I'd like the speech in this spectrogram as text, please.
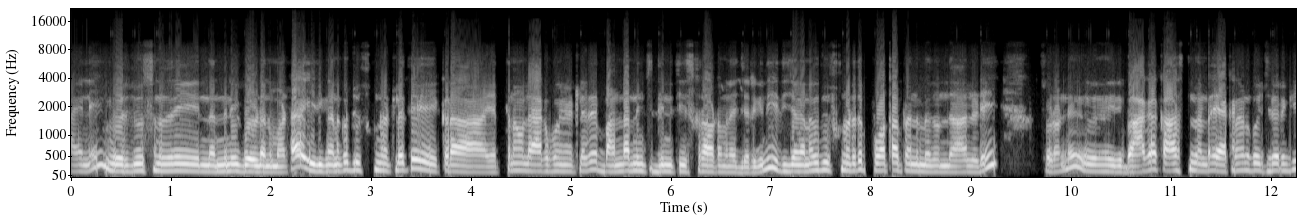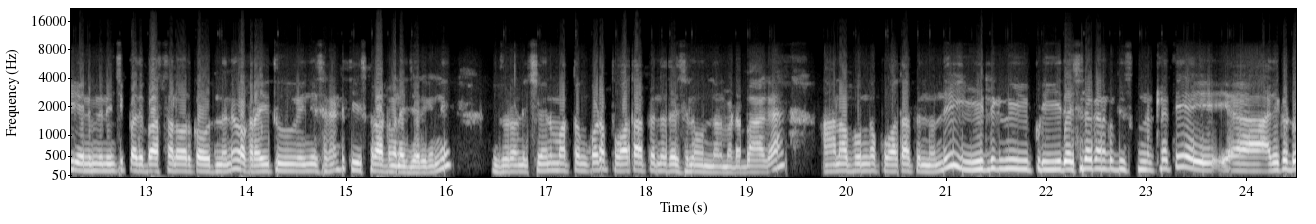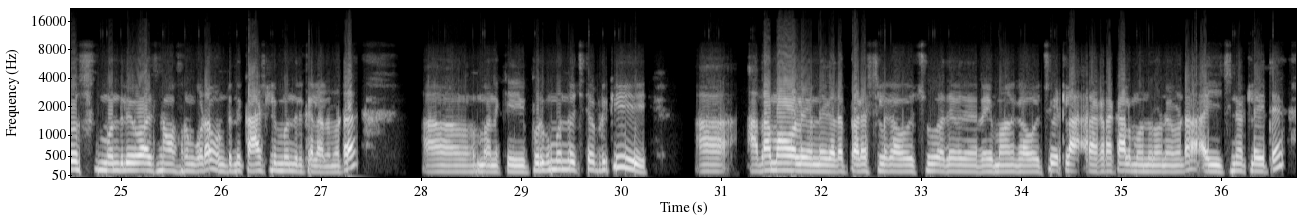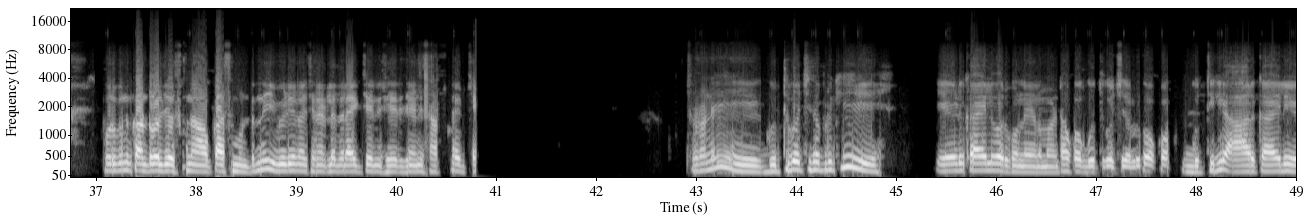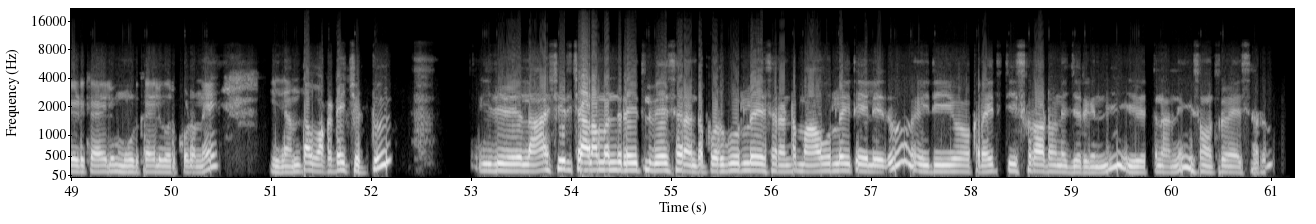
ఆయన్ని మీరు చూస్తున్నది నందిని గోల్డ్ అనమాట ఇది కనుక చూసుకున్నట్లయితే ఇక్కడ ఎత్తనం లేకపోయినట్లయితే బండర్ నుంచి దీన్ని తీసుకురావడం అనేది జరిగింది. ఇది కనుక చూసుకున్నట్లయితే పోతాపెన్న మీద ఉంది ఆల్రెడీ. చూడండి ఇది బాగా కాస్తుందంట. ఎకరానికి వచ్చేసరికి ఎనిమిది నుంచి పది బస్తాల వరకు అవుతుందని ఒక రైతు ఏం చేశారంటే తీసుకురావడం అనేది జరిగింది. చూడండి చేను మొత్తం కూడా పోతాపింద దశలో ఉందన్నమాట బాగా. ఆనాపంగా పోతాపింద ఉంది. వీటికి ఇప్పుడు ఈ దశలో కనుక తీసుకున్నట్లయితే అధిక డోస్ మందులు ఇవ్వాల్సిన అవసరం కూడా ఉంటుంది. కాస్ట్లీ మందులకి వెళ్ళాలన్నమాట. ఆ మనకి పురుగు మందు వచ్చేటప్పటికి ఆ అదమావళి ఉన్నాయి కదా పెడస్టల్ కావచ్చు అదేవిధంగా రేమాన్ కావచ్చు ఇట్లా రకరకాల మందులు ఉన్నాయన్నమాట. అవి ఇచ్చినట్లయితే పురుగును కంట్రోల్ చేసుకునే అవకాశం ఉంటుంది. ఈ వీడియో నచ్చినట్లయితే లైక్ చేయండి షేర్ చేయండి సబ్స్క్రైబ్ చేయండి చూడండి గుర్తుకొచ్చేటప్పటికి ఏడు కాయలు వరకు ఉన్నాయి అనమాట ఒక గుర్తుకొచ్చేటప్పటికి ఒక్కొక్క గుత్తికి ఆరు కాయలు ఏడు కాయలు మూడు కాయలు వరకు కూడా ఉన్నాయి. ఇదంతా ఒకటే చెట్టు. ఇది లాస్ట్ ఇయర్ చాలా మంది రైతులు వేశారంట. పొరుగురులో వేశారంట. మా ఊర్లో అయితే లేదు. ఇది ఒక రైతు తీసుకురావడం అనేది జరిగింది. ఈ విత్తనాన్ని ఈ సంవత్సరం వేశారు.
